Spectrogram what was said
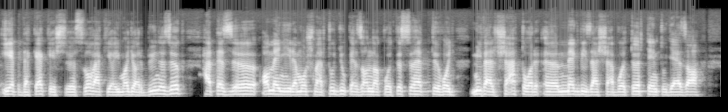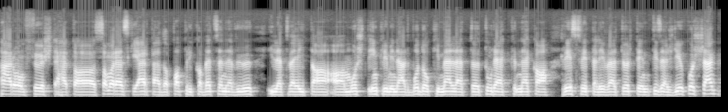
érdekek és szlovákiai magyar bűnözők, hát ez amennyire most már tudjuk, ez annak volt köszönhető, hogy mivel Sátor megbízásából történt ugye ez a három fős, tehát a Szamaránszki Árpád, a Paprika becenevű, illetve itt a, a most inkriminált Bodoki mellett Tureknek a részvételével történt tízes gyilkosság,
